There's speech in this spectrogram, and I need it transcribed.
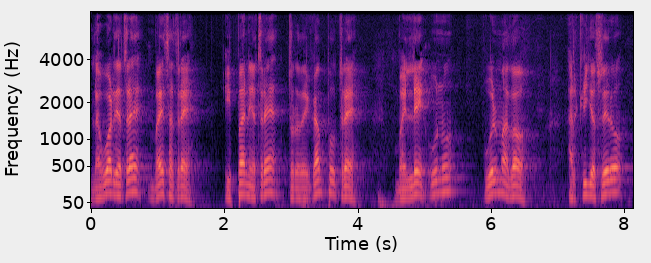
La Guardia 3, Baeza 3, Hispania 3, Torre de Campo 3, Bailén 1, Huelma 2, Arquillo 0,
